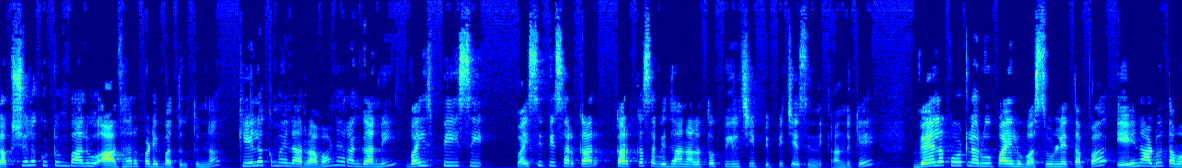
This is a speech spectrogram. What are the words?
లక్షల కుటుంబాలు ఆధారపడి బతుకుతున్న కీలకమైన రవాణా రంగాన్ని వైపీసీ వైసీపీ సర్కార్ కర్కశ విధానాలతో పీల్చి పిప్పి చేసింది. అందుకే వేల కోట్ల రూపాయలు వసూళ్ళే తప్ప ఏనాడు తమ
